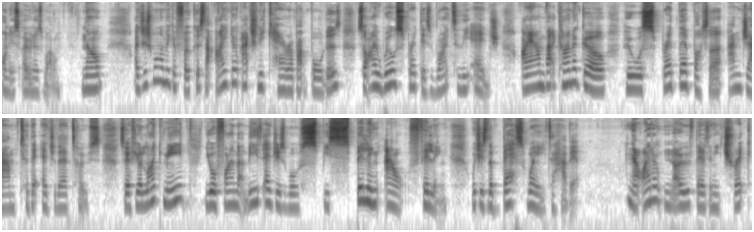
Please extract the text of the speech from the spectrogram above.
on its own as well. Now, I just want to make a focus that I don't actually care about borders, so I will spread this right to the edge. I am that kind of girl who will spread their butter and jam to the edge of their toast. So if you're like me, you'll find that these edges will be spilling out filling, which is the best way to have it. Now, I don't know if there's any trick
